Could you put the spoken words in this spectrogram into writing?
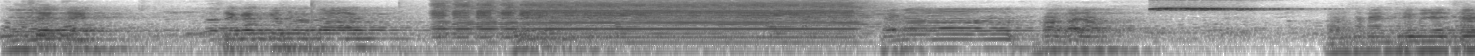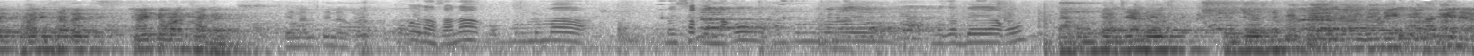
Morete. Second personal foul. Time out. Baga lang. Once again, 3 minutes and 27, 21 seconds. Penalty na. Okay lang sana. Kung problema, may sakin ako. Ang problema nga yung nagabi ako. Acompañado con jersey number 10, Ragani Almeida.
